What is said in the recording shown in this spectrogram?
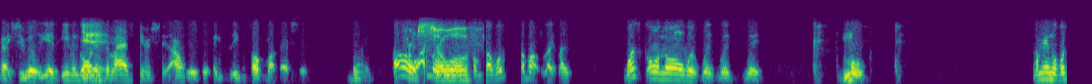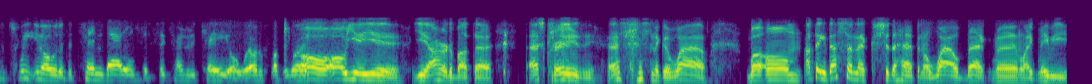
Like she really is. Even going Yeah. into last year and shit. I don't really think niggas even talk about that shit. But oh, From I know show what off. But what's about like like what's going on with with with with Mook? I mean, what the tweet? You know, the, the ten battles for six hundred k or whatever the fuck it was. Oh, oh yeah, yeah, yeah. I heard about that. That's crazy. That's this nigga wild. But um, I think that's something that should have happened a while back, man. Like maybe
